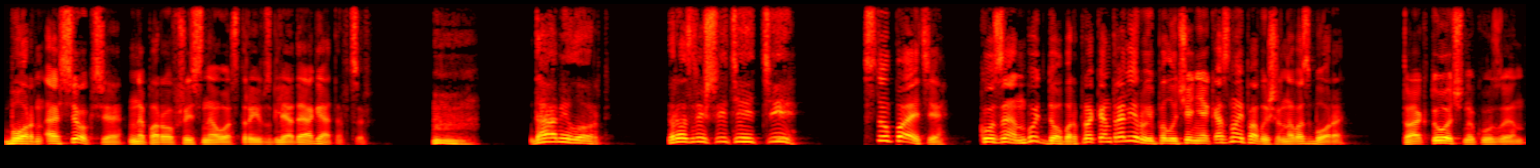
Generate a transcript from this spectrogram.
Борн осекся, напоровшись на острые взгляды агатовцев. «Да, милорд. Разрешите идти?» «Ступайте. «Кузен, будь добр, проконтролируй получение казной повышенного сбора». «Так точно, кузен».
